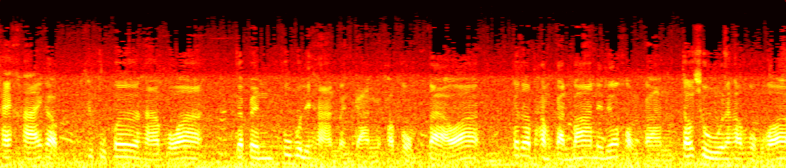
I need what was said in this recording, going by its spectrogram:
คล้ายๆกับพี่คูเปอร์ฮะเพราะว่าจะเป็นผู้บริหารเหมือนกันครับผมแต่ว่าก็จะทำการบ้านในเรื่องของการเจ้าชู้นะครับ ผมเพราะว่า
